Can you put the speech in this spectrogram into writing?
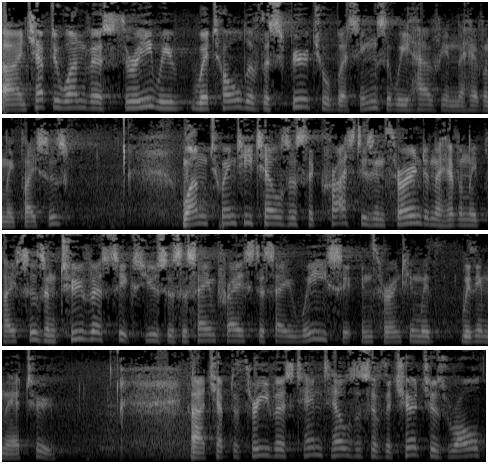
Uh, in chapter 1 verse 3, we, we're told of the spiritual blessings that we have in the heavenly places. 120 tells us that Christ is enthroned in the heavenly places, and 2 verse 6 uses the same phrase to say we sit enthroned him with, with him there too. Uh, chapter 3 verse 10 tells us of the church's role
